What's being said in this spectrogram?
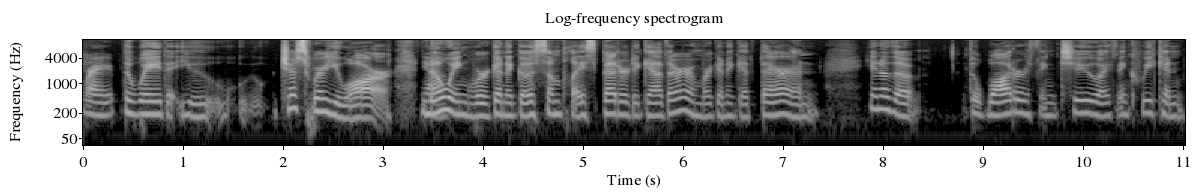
right. the way that you just where you are yeah. knowing we're going to go someplace better together and we're going to get there. And you know the the water thing too i think we can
